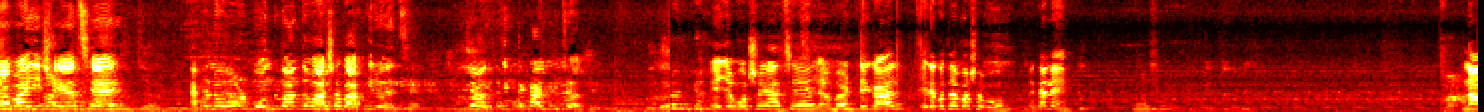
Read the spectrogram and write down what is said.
সবাই এসে গেছে। এখনও ওর বন্ধু বান্ধব আসা বাকি রয়েছে। চল কেকটা কাটবি চল। এই যে বসে আছে বার্থডে গার্ল এটা কোথায় বসাবো? এখানে? না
